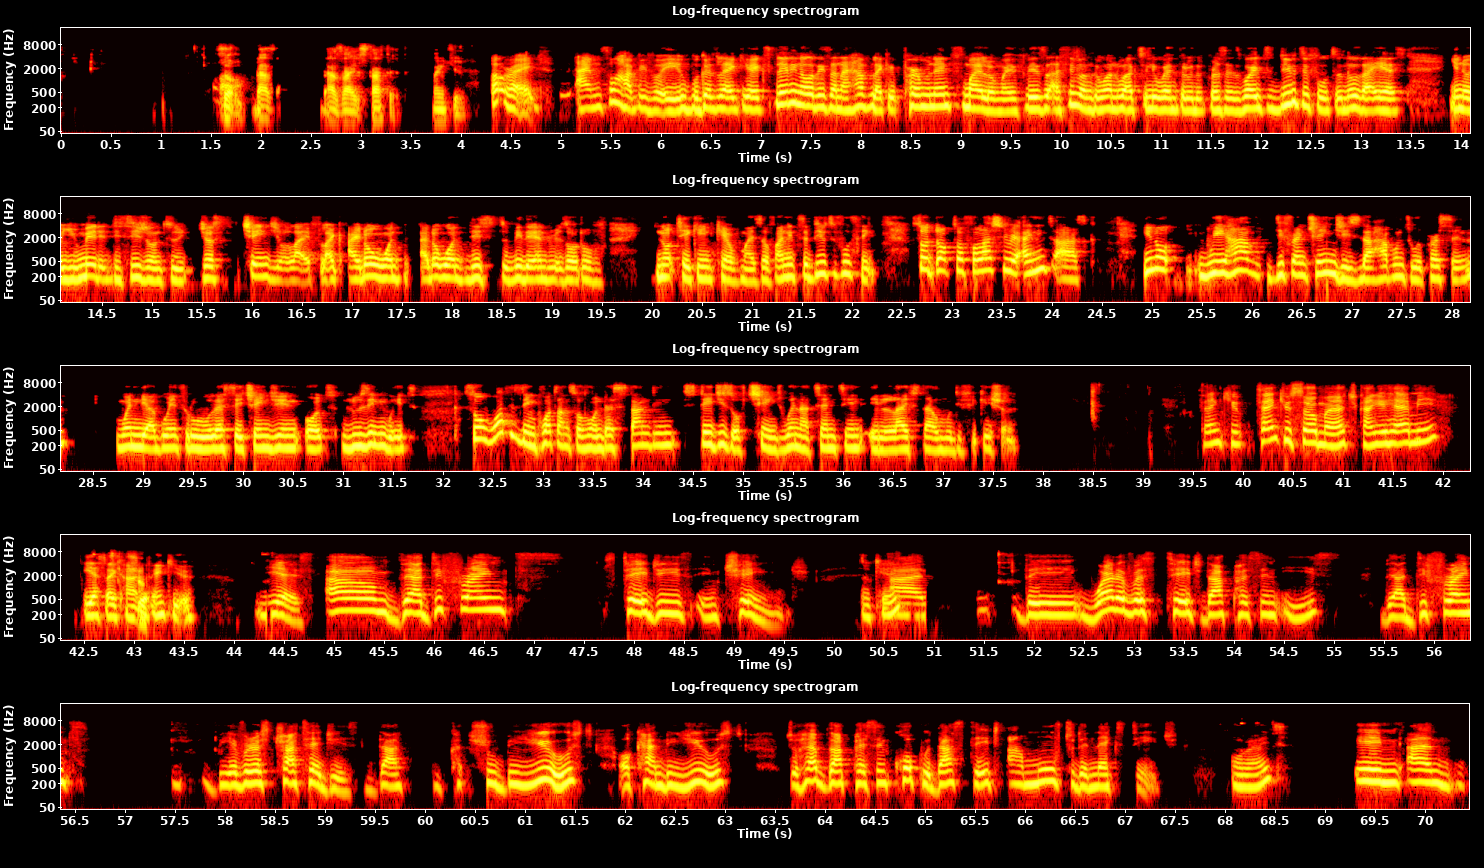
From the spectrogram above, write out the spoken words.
So that's that's how it started. Thank you. All right. I'm so happy for you because like you're explaining all this and I have like a permanent smile on my face as if I'm the one who actually went through the process. But it's beautiful to know that yes, you know, you made a decision to just change your life. Like I don't want I don't want this to be the end result of not taking care of myself. And it's a beautiful thing. So Dr. Folashire, I need to ask, you know, we have different changes that happen to a person when they are going through, let's say, changing or losing weight. So, what is the importance of understanding stages of change when attempting a lifestyle modification? Thank you. Thank you so much. Can you hear me? Yes, I can. Sure. Thank you. Yes. Um, there are different stages in change. Okay. And the whatever stage that person is, there are different behavioral strategies that should be used or can be used to help that person cope with that stage and move to the next stage. All right. In and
